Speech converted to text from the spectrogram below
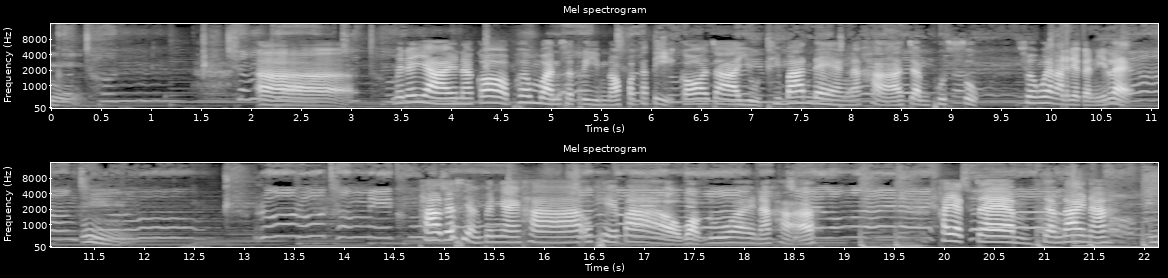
มอ่า ไม่ได้ย้ายนะก็เพิ่มวันสตรีมเนาะปกติก็จะอยู่ที่บ้านแดงนะคะ จันทร์พุธศุกร์ช่วงเวลาเดียวกันนี้แหละ อืมภาพและเสียงเป็นไงคะ โอเคเปล่าบอกด้วยนะคะใครอยากแจม แจมได้นะ อื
